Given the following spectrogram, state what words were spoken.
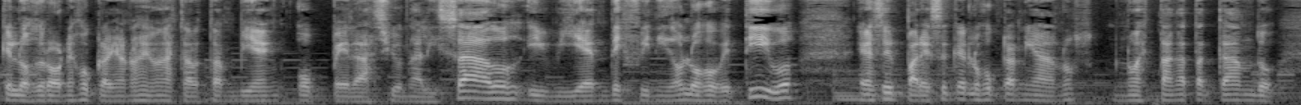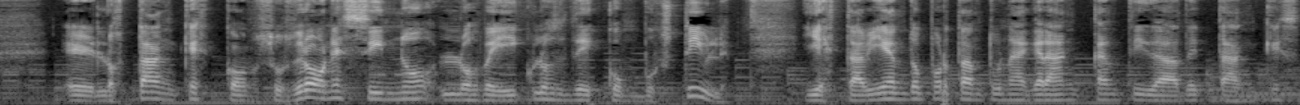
que los drones ucranianos iban a estar tan bien operacionalizados y bien definidos los objetivos. Es decir, parece que los ucranianos no están atacando eh, los tanques con sus drones, sino los vehículos de combustible. Y está habiendo, por tanto, una gran cantidad de tanques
